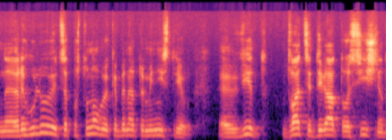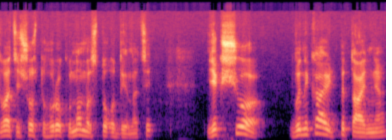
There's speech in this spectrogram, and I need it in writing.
е, регулюється постановою Кабінету міністрів е, від 29 січня 2026 року номер 111. Якщо виникають питання,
